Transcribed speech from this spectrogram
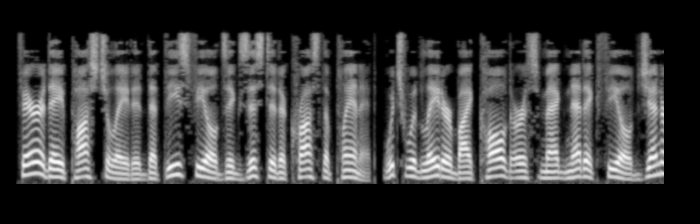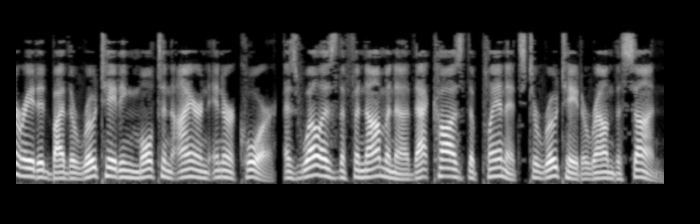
Faraday postulated that these fields existed across the planet, which would later be called Earth's magnetic field generated by the rotating molten iron inner core, as well as the phenomena that caused the planets to rotate around the Sun.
